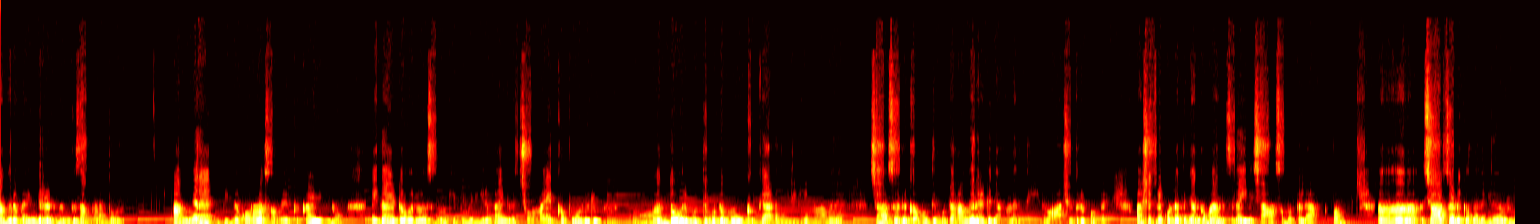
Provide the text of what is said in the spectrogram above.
അങ്ങനെ ഭയങ്കരമായിട്ട് നമുക്ക് സങ്കടം തോന്നും. അങ്ങനെ പിന്നെ കൊറോണ സമയമൊക്കെ കഴിഞ്ഞു. ഇതായിട്ട് ഒരു ദിവസം നോക്കിയപ്പോൾ ഇങ്ങനെ ഭയങ്കര ചുമയൊക്കെ പോലൊരു എന്തോ ഒരു ബുദ്ധിമുട്ട് മൂക്കൊക്കെ അടഞ്ഞിരിക്കുന്നു. അങ്ങനെ ശ്വാസം എടുക്കാൻ ബുദ്ധിമുട്ട്. അങ്ങനെയായിട്ട് ഞങ്ങൾ എന്ത് ചെയ്തു ആശുപത്രി കൊണ്ടുപോയി ആശുപത്രി കൊണ്ടുപോയപ്പോൾ ഞങ്ങൾക്ക് മനസ്സിലായി ഇത് ശ്വാസം മുട്ടല അപ്പം ശ്വാസം എടുക്കാൻ അല്ലെങ്കിൽ ഒരു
